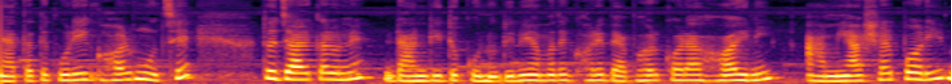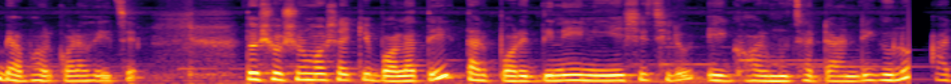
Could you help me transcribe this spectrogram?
নেতাতে করেই ঘর মুছে, তো যার কারণে ডান্ডি তো কোনোদিনই আমাদের ঘরে ব্যবহার করা হয়নি। আমি আসার পরেই ব্যবহার করা হয়েছে। তো শ্বশুরমশাইকে বলাতেই তার পরের দিনেই নিয়ে এসেছিল এই ঘর মোছার ডান্ডিগুলো। আর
